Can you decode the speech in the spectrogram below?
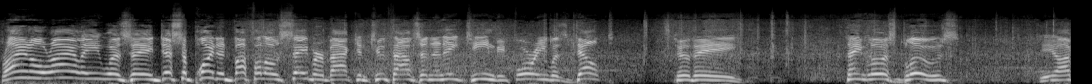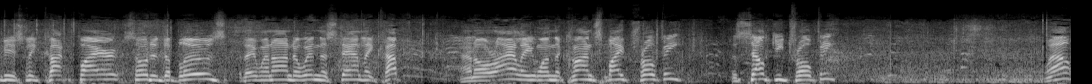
Brian O'Reilly was a disappointed Buffalo Sabre back in 2018 before he was dealt to the St. Louis Blues. He obviously caught fire, so did the Blues. They went on to win the Stanley Cup, and O'Reilly won the Conn Smythe Trophy, the Selke Trophy. Well,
